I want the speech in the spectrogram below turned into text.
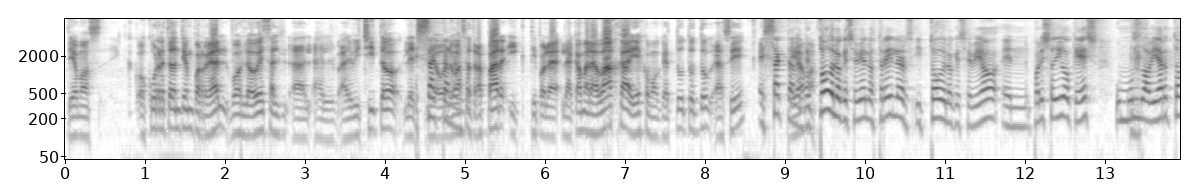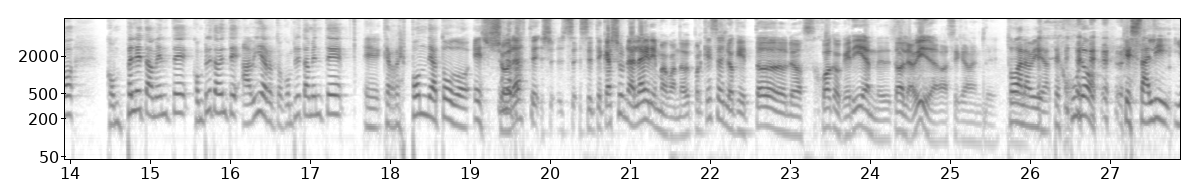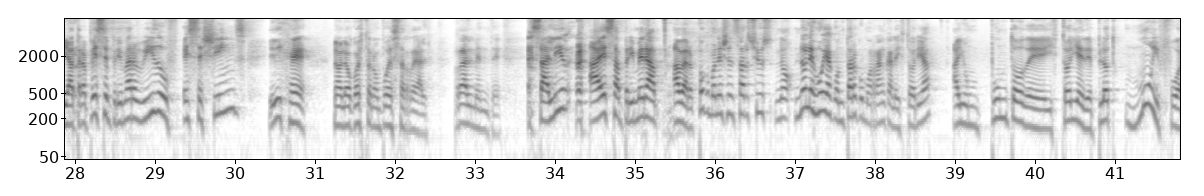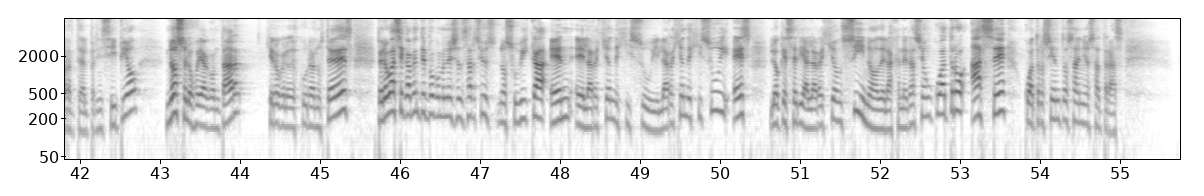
digamos, ocurre todo en tiempo real. Vos lo ves al, al- al- al bichito, le, lo, lo vas a atrapar y tipo la, la cámara baja y es como que tú, tú, tú, así. Exactamente, digamos. todo lo que se vio en los trailers y todo lo que se vio en... Por eso digo que es un mundo abierto completamente, completamente abierto, completamente eh, que responde a todo. Es Lloraste, ll- se, se te cayó una lágrima cuando. Porque eso es lo que todos los juacos querían de toda la vida, básicamente. Toda la vida. Te juro que salí y atrapé ese primer Bidoof, ese Jinx, y dije, no, loco, esto no puede ser real. Realmente. Salir a esa primera... A ver, Pokémon Legends Arceus, no, no les voy a contar cómo arranca la historia. Hay un punto de historia y de plot muy fuerte al principio. No se los voy a contar. Quiero que lo descubran ustedes. Pero básicamente Pokémon Legends Arceus nos ubica en eh, la región de Hisui. La región de Hisui es lo que sería la región Sino de la generación 4 hace 400 años atrás.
